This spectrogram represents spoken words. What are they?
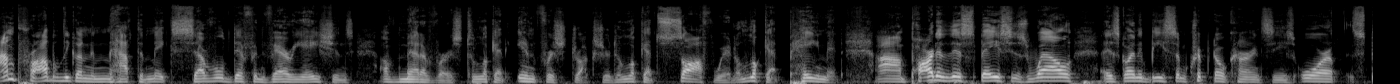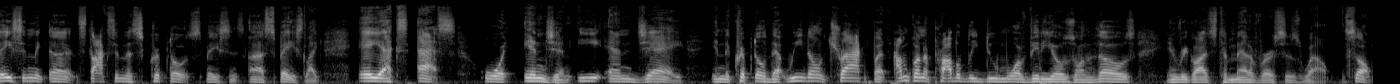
I'm probably going to have to make several different variations of metaverse to look at infrastructure, to look at software, to look at payment. Um, part of this space as well is going to be some cryptocurrencies or space in the uh, stocks in this crypto space, uh, space like AXS or Enjin, ENJ, in the crypto that we don't track, but I'm going to probably do more videos on those in regards to metaverse as well. So,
